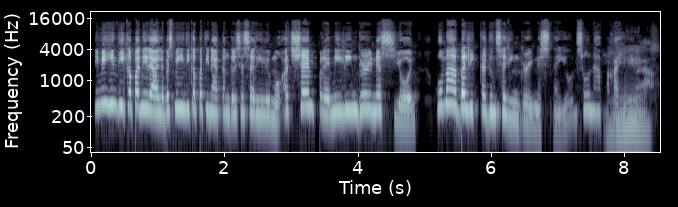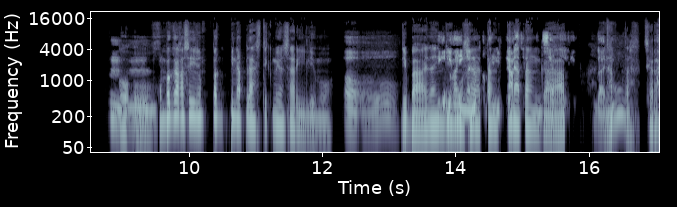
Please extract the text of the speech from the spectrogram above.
eh, may hindi ka pa nilalabas, may hindi ka pa tinatanggal sa sarili mo. At syempre, may lingerness yun. Bumabalik ka dun sa lingerness na yun. So, napakahirap. Yes. Oo. Mm-mm. Kumbaga kasi yung pag pinaplastic mo yung sarili mo, Oo. 'di ba? Na Hindi mo siya pag tang- tinatanggap. Ganun. Sira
